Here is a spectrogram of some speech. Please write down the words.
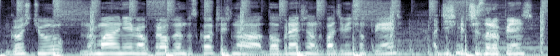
Gościu normalnie miał problem doskoczyć na, do obręczy na 2,95, a dzisiaj 3,05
